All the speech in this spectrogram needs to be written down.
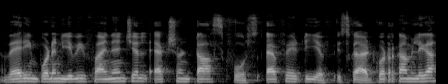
वेरी इंपॉर्टेंट ये भी financial action task force F A T F इसका हेडक्वार्टर कहाँ मिलेगा?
